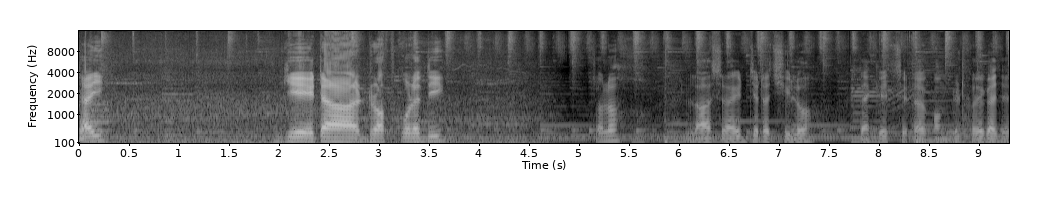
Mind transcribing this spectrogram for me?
যাই গিয়ে এটা ড্রপ করে দিই। চলো লাস্ট রাইড যেটা ছিল প্যাকেজ সেটা কমপ্লিট হয়ে গেছে।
